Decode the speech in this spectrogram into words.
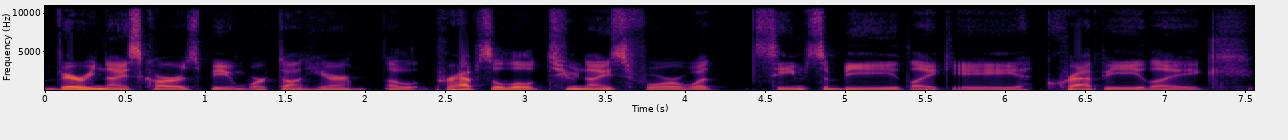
very nice cars being worked on here. perhaps a little too nice for what seems to be like a crappy like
